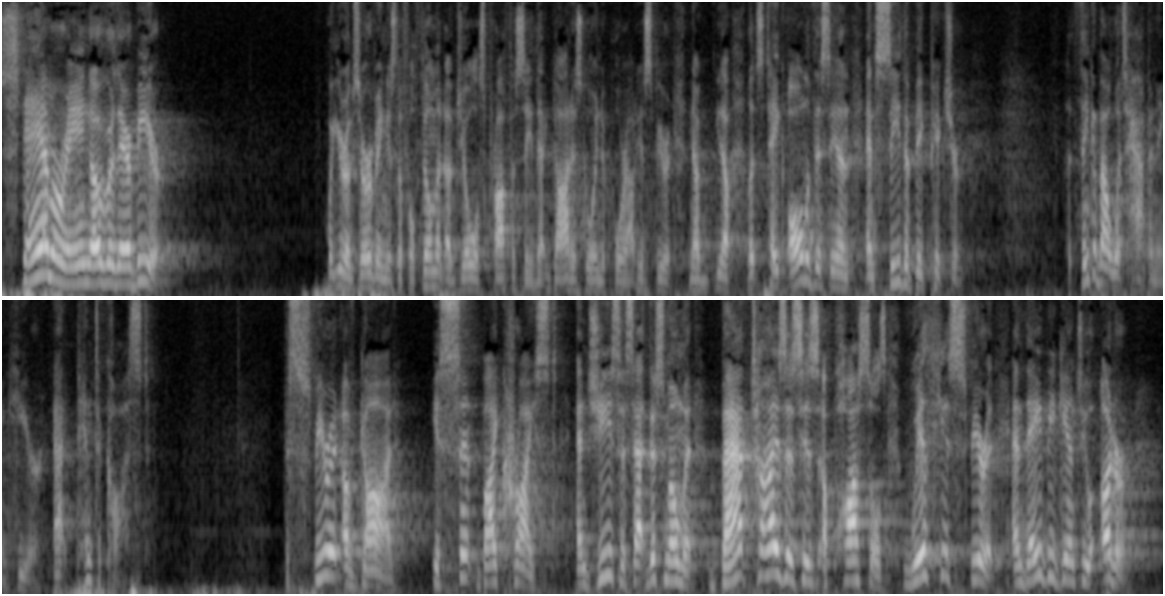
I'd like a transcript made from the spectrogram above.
stammering over their beer. What you're observing is the fulfillment of Joel's prophecy that God is going to pour out his spirit. Now, you know, let's take all of this in and see the big picture. Think about what's happening here at Pentecost. The Spirit of God is sent by Christ And Jesus, at this moment, baptizes his apostles with his Spirit, and they begin to utter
